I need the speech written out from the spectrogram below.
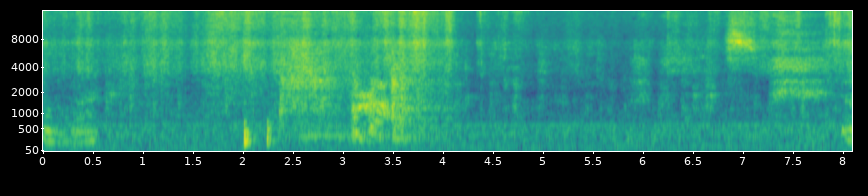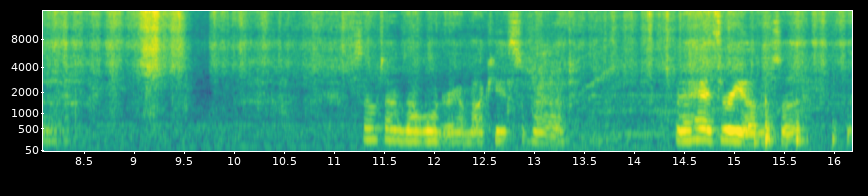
Alright. Sometimes I wonder how my kids survived. But I had three of them, so, so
